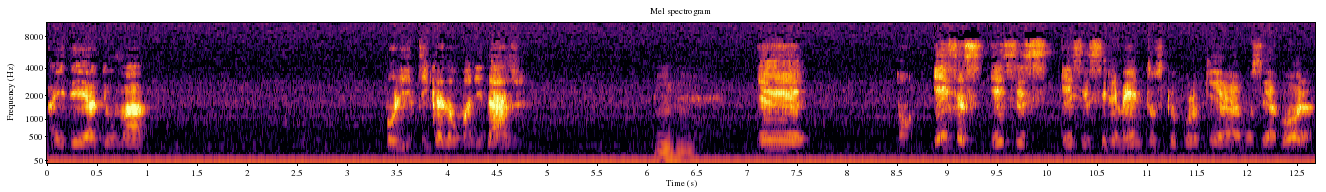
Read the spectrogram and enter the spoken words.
a ideia de uma política da humanidade. Uhum. É, bom, esses, esses, esses elementos que eu coloquei a você agora,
